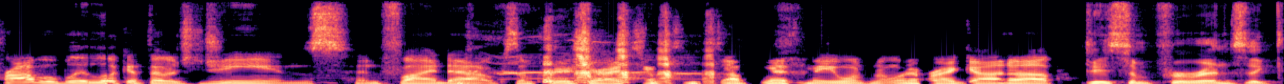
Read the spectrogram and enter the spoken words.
probably look at those jeans and find out because i'm pretty sure i took some stuff with me whenever i got up Do some forensic.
